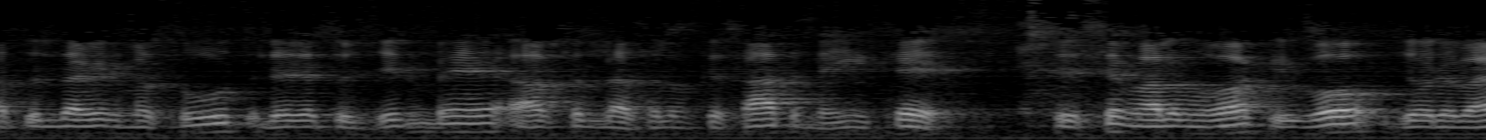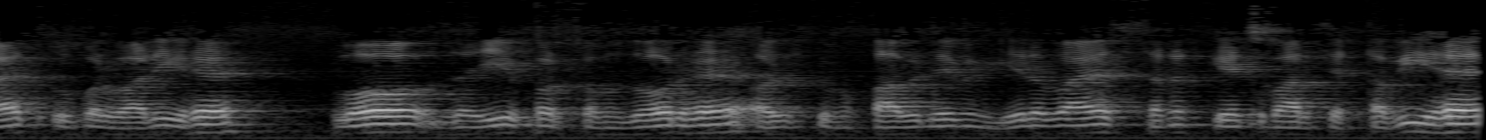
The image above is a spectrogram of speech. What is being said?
عبداللہ بن مسعود للت الجن میں آپ صلی اللہ علیہ وسلم کے ساتھ نہیں تھے۔ اس سے معلوم ہوا کہ وہ جو روایت اوپر والی ہے، وہ ضعیف اور کمزور ہے اور اس کے مقابلے میں یہ روایت صنعت کے اعتبار سے قوی ہے،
